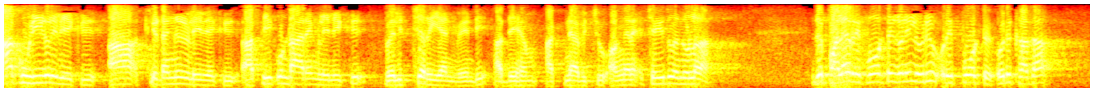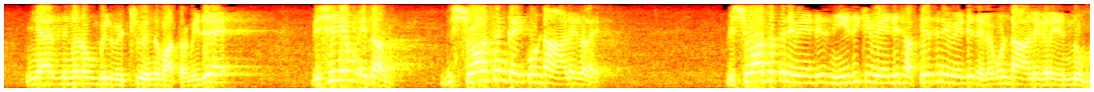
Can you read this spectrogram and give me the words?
ആ കുഴികളിലേക്ക് ആ കിടങ്ങുകളിലേക്ക് ആ തീക്കുണ്ടാരങ്ങളിലേക്ക് വലിച്ചെറിയാൻ വേണ്ടി അദ്ദേഹം ആജ്ഞാപിച്ചു. അങ്ങനെ ചെയ്തു എന്നുള്ളതാണ്. ഇത് പല റിപ്പോർട്ടുകളിൽ ഒരു റിപ്പോർട്ട് ഒരു കഥ ഞാൻ നിങ്ങളുടെ മുമ്പിൽ വെച്ചു എന്ന് മാത്രം. ഇതിലെ വിഷയം ഇതാണ്. വിശ്വാസം കൈക്കൊണ്ട ആളുകളെ വിശ്വാസത്തിന് വേണ്ടി നീതിക്ക് വേണ്ടി സത്യത്തിന് വേണ്ടി നിലകൊണ്ട ആളുകളെ എന്നും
